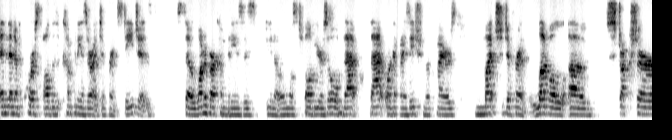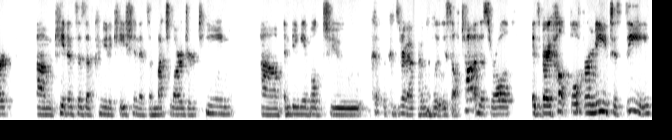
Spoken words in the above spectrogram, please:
and then of course all the companies are at different stages so one of our companies is you know almost 12 years old that that organization requires much different level of structure um, cadences of communication it's a much larger team um, and being able to considering i've been completely self-taught in this role it's very helpful for me to see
